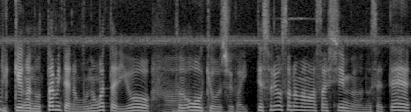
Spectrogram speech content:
立件が載ったみたいな物語をその王教授が言ってそれをそのまま朝日新聞が載せて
